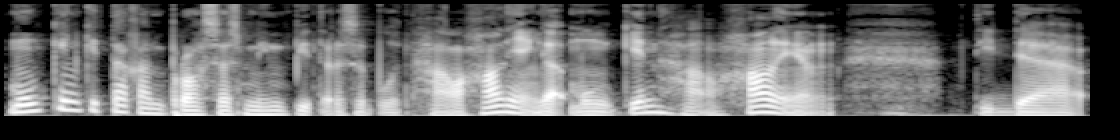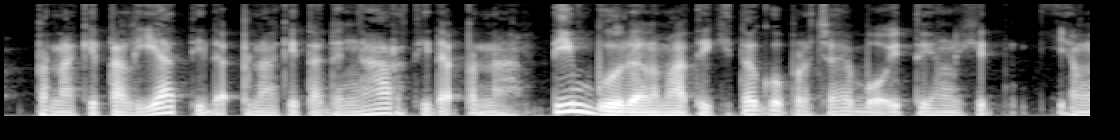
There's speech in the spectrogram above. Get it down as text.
mungkin kita akan proses mimpi tersebut. Hal-hal yang nggak mungkin, hal-hal yang tidak pernah kita lihat, tidak pernah kita dengar, tidak pernah timbul dalam hati kita, gue percaya bahwa itu yang yang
